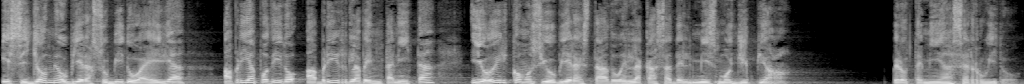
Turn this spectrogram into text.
Y si yo me hubiera subido a ella, habría podido abrir la ventanita y oír como si hubiera estado en la casa del mismo Gipion. Pero temía hacer ruido,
